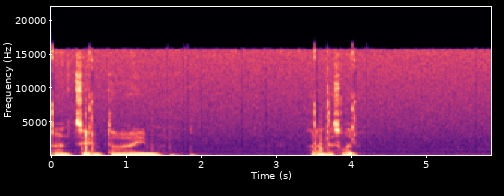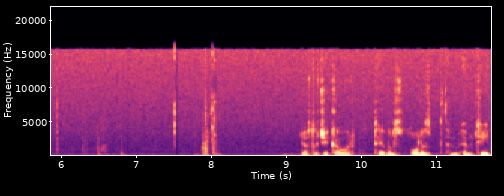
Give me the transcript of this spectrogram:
And same time run this one. Just to check our tables all is empty.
